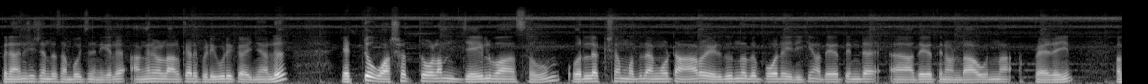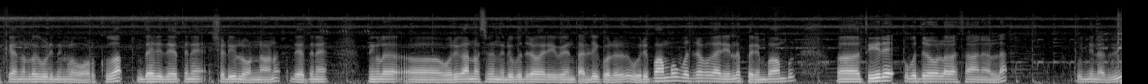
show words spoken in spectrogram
പിന്നെ അതിനുശേഷം എന്ത് സംഭവിച്ചെന്ന് എനിക്കല്ല അങ്ങനെയുള്ള ആൾക്കാരെ പിടികൂടി കഴിഞ്ഞാൽ എട്ട് വർഷത്തോളം ജയിൽവാസവും ഒരു ലക്ഷം മുതൽ അങ്ങോട്ട് ആറോ എഴുതുന്നത് പോലെ ഇരിക്കും. അദ്ദേഹത്തിന്റെ അദ്ദേഹത്തിനുണ്ടാകുന്ന പിഴയും ഒക്കെ എന്നുള്ളത് കൂടി നിങ്ങൾ ഓർക്കുക. എന്തായാലും ഇദ്ദേഹത്തിന് ഷെഡ്യൂൾ ഒന്നാണ് അദ്ദേഹത്തിന് നിങ്ങൾ ഒരു കാരണവശാലും നിരുപദ്രവകാരി ഇവയും തല്ലിക്കൊല്ലരുത് ഒരു പാമ്പും ഉപദ്രവകാരിയല്ല പെരുമ്പാമ്പ് തീരെ ഉപദ്രവമുള്ള സാധനമല്ല. കുഞ്ഞിനതി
